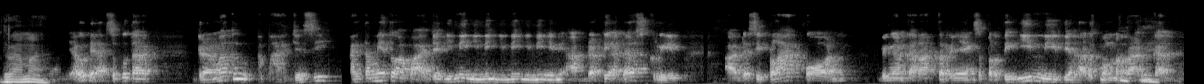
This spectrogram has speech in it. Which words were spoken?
Drama. ya udah seputar drama tuh apa aja sih itemnya tuh apa aja ini ini ini ini ini Ah, berarti ada skrip ada si pelakon dengan karakternya yang seperti ini dia harus memerankan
